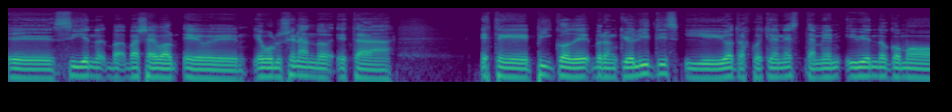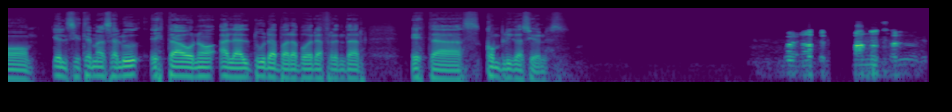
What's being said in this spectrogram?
eh, siguiendo, vaya eh, evolucionando esta este pico de bronquiolitis y otras cuestiones también y viendo cómo el sistema de salud está o no a la altura para poder afrontar estas complicaciones. Bueno, te mando un saludo.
